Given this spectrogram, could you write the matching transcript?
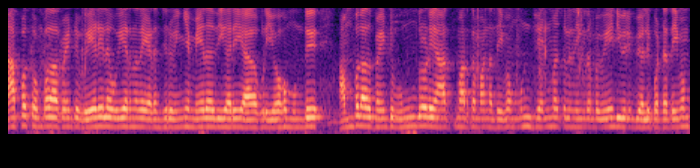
நாற்பத்தொம்பதாவது பாயிண்ட் வேலையில் உயர்நிலை அடைஞ்சிருவீங்க. மேலதிகாரி ஆகக்கூடிய யோகம் உண்டு. ஐம்பதாவது பாயிண்ட் உங்களுடைய ஆத்மார்த்தமான தெய்வம். முன் ஜென்மத்தில் நீங்கள் ரொம்ப வேண்டி விரும்பி வழிபட்ட தெய்வம்.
